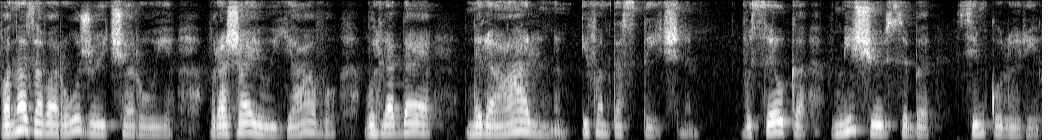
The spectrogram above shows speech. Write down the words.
Вона заворожує, чарує, вражає уяву, виглядає нереальним і фантастичним. Веселка вміщує в себе сім кольорів.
